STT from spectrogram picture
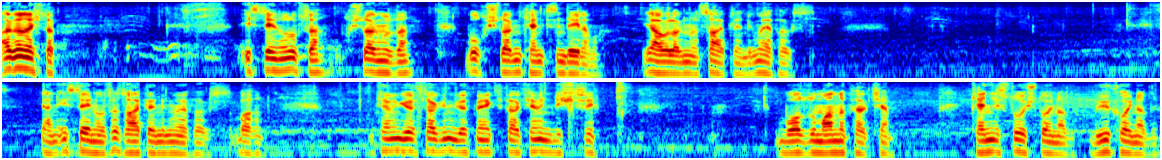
Arkadaşlar isteyen olursa kuşlarımızdan bu kuşların kendisini değil ama yavrularını sahiplendirme yaparız. Yani isteyen olursa sahiplendirme yaparız. Bakın Temin gösterdiğim gökbenekli perçemin dişisi. Boz dumanlı perçem. Kendisi de uçta oynadı. Büyük oynadı.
